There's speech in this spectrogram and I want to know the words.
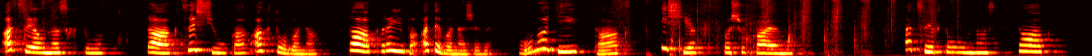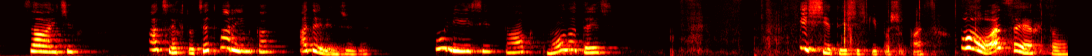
а це у нас хто? Так, це щука. А хто вона? Так, риба. А де вона живе? У воді. Так. І ще пошукаємо. А це хто у нас? Так, зайчик. А це хто? Це тваринка. А де він живе? У лісі. Так, молодець. Ще трішечки пошукаю. О, а це хто?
